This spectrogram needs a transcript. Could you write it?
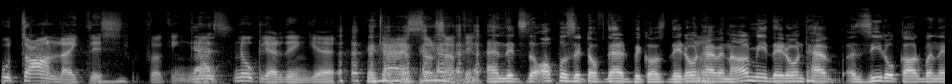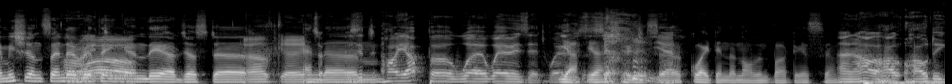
Bhutan, like this fucking nu- nuclear thing, yeah, gas or something. And it's the opposite of that because they don't have an army, they don't have uh, zero carbon emissions and All right. everything, Wow. and they are just. Uh, Okay. and So is it um, high up? Uh, where where is it? Where yeah, is yeah, it? it is Yeah. uh, quite in the northern part. Yes. um, And how how how do you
